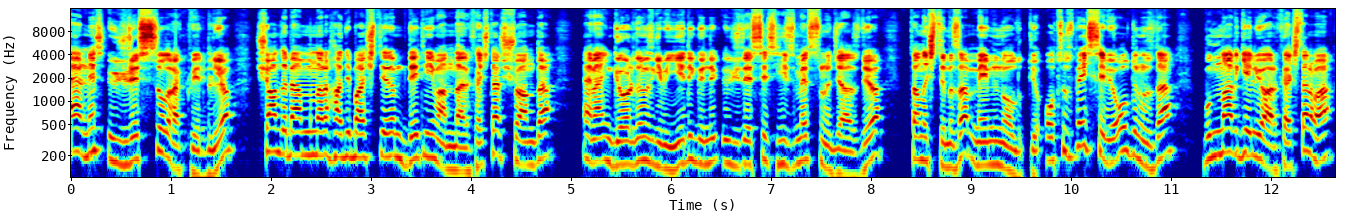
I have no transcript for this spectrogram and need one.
Ernest ücretsiz olarak veriliyor. Şu anda ben bunlara hadi başlayalım dediğim anda arkadaşlar şu anda hemen gördüğünüz gibi 7 günlük ücretsiz hizmet sunacağız diyor. Tanıştığımıza memnun olduk diyor. 35 seviye olduğunuzda bunlar geliyor arkadaşlar ama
